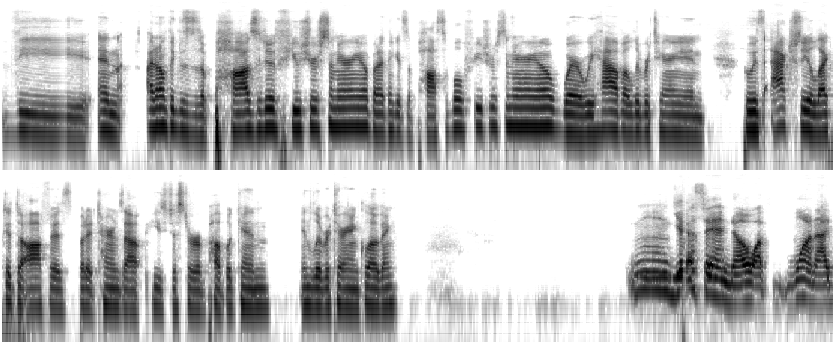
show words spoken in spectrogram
the and I don't think this is a positive future scenario, but I think it's a possible future scenario where we have a libertarian who is actually elected to office, but it turns out he's just a Republican in libertarian clothing. Mm, yes and no. One, I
